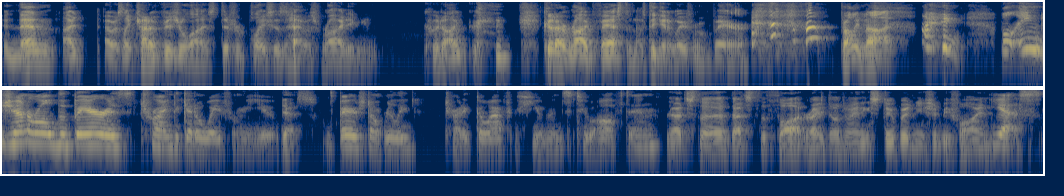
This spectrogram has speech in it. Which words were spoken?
and then I I was like trying to visualize different places I was riding, and could I could I ride fast enough to get away from a bear? Probably not. I well, in general, the bear is trying to get away from you. Yes. Bears don't really try to go after humans too often. That's the that's the thought, right? Don't do anything stupid, and you should be fine. Yes.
